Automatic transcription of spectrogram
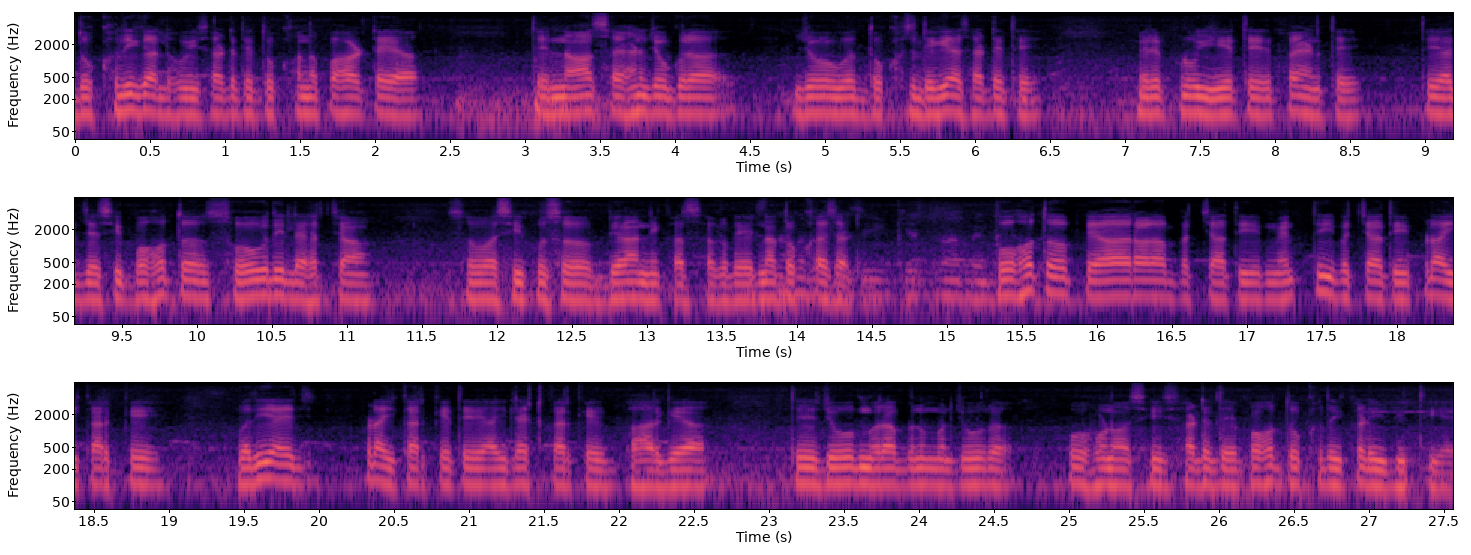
ਦੁੱਖ ਦੀ ਗੱਲ ਹੋਈ, ਸਾਡੇ ਤੇ ਦੁੱਖਾਂ ਦਾ ਪਹਾੜ ਟਿਆ। ਤੇ ਨਾ ਸਹਿਣ ਜੋਗਰਾ ਜੋ ਦੁੱਖ ਡਿੱਗਿਆ ਸਾਡੇ ਤੇ ਮੇਰੇ ਭਣੋਈਏ ਤੇ ਭੈਣ ਤੇ ਤੇ ਅੱਜ ਅਸੀਂ ਬਹੁਤ ਸੋਗ ਦੀ ਲਹਿਰ 'ਚ ਹਾਂ। ਸੋ ਅਸੀਂ ਕੁਝ ਬਿਆਨ ਨਹੀਂ ਕਰ ਸਕਦੇ ਇੰਨਾ ਦੁੱਖ ਹੈ ਸਾਡੇ। ਬਹੁਤ ਪਿਆਰ ਵਾਲਾ ਬੱਚਾ ਸੀ ਮਿਹਨਤੀ ਬੱਚਾ ਸੀ ਪੜ੍ਹਾਈ ਕਰਕੇ ਵਧੀਆ ਪੜ੍ਹਾਈ ਕਰਕੇ ਤੇ ਆਈਲੈਸਟ ਕਰਕੇ ਬਾਹਰ ਗਿਆ। ਤੇ ਜੋ ਰੱਬ ਨੂੰ ਮਨਜ਼ੂਰ ਆ, ਉਹ ਹੁਣ ਅਸੀਂ ਸਾਡੇ ਤੇ ਬਹੁਤ ਦੁੱਖ ਦੀ ਘੜੀ ਬੀਤੀ ਹੈ।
